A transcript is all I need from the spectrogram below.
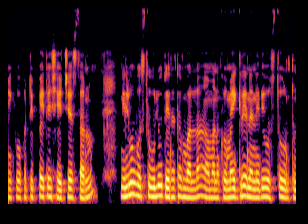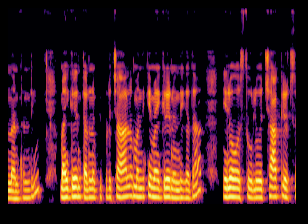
మీకు ఒక టిప్ అయితే షేర్ చేస్తాను. నిల్వ వస్తువులు తినటం వల్ల మనకు మైగ్రేన్ అనేది వస్తూ ఉంటుందంటండి. మైగ్రేన్ తలనొప్పి ఇప్పుడు చాలామందికి మైగ్రేన్ ఉంది కదా. నిల్వ వస్తువులు చాక్లెట్స్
